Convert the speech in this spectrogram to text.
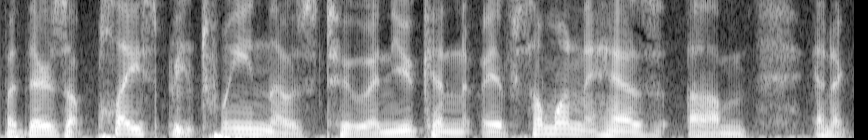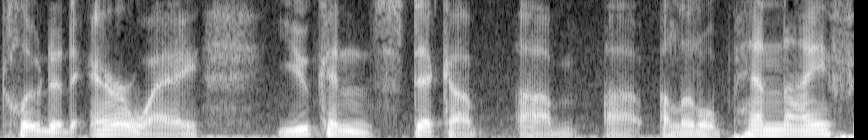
But there's a place between those two, and you can, if someone has um, an occluded airway, you can stick a um, a, a little penknife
